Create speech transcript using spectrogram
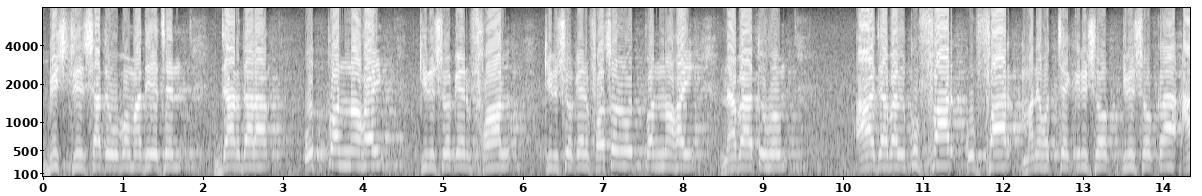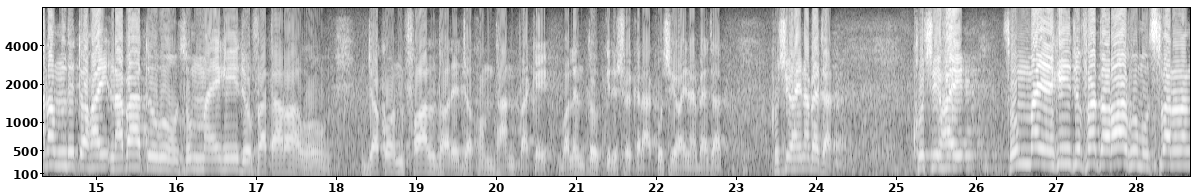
বৃষ্টির সাথে উপমা দিয়েছেন, যার দ্বারা উৎপন্ন হয় কৃষকের ফল, কৃষকের ফসল উৎপন্ন হয়। নাবাতুহুম আজাবাল কুফার কুফার মানে হচ্ছে কৃষক, কৃষকরা আনন্দিত হয়। নাবাতুহু সুম্মাইহি জুফাতারাহু যখন ফল ধরে, যখন ধান পাকে, বলেন তো, কৃষকেরা খুশি হয় না বেজার? খুশি হয় না বেজার? খুশি হয় সুম্মা ইয়াহিজু ফাতারাহু মুসফারান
